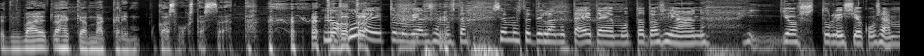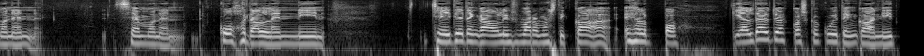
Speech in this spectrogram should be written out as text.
että mä en nyt lähdekään mäkkärin kasvoksi tässä. Että, no tota... mulla ei ole tullut vielä semmoista, semmoista tilannetta eteen, mutta tosiaan jos tulisi joku semmoinen semmoinen kohdalle, niin se ei tietenkään olisi varmastikaan helppo kieltäytyä, koska kuitenkaan niitä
